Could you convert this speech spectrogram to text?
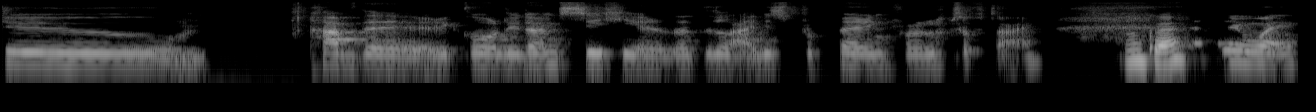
to have the recorded and see here that the live is preparing for a lot of time. Okay. Anyway,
